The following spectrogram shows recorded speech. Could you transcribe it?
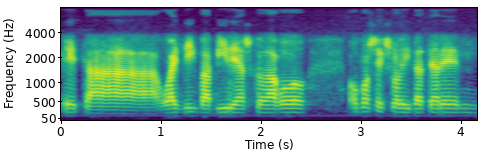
Eta guaindik ba, bide asko dago homoseksualitatearen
